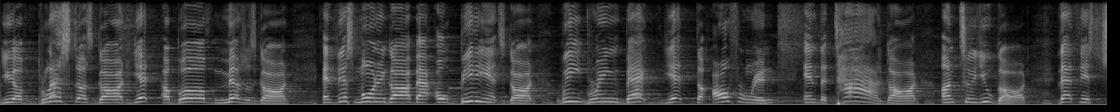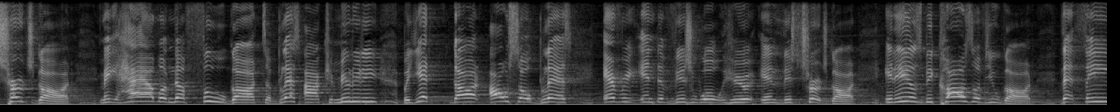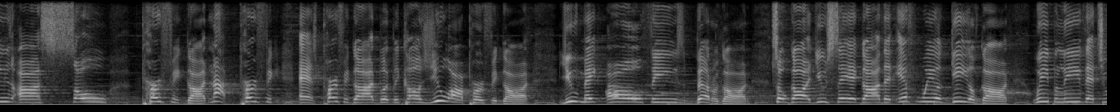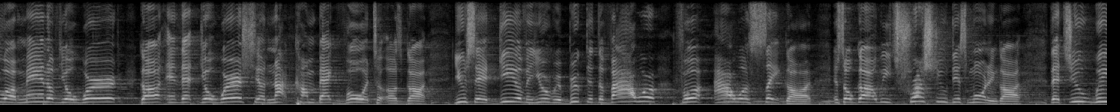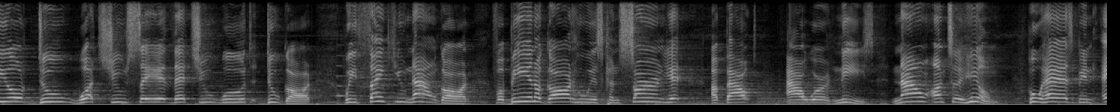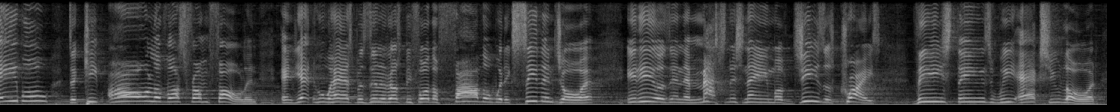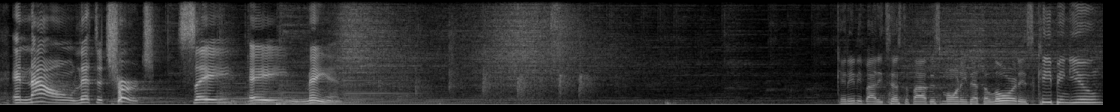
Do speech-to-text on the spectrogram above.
You have blessed us, God, yet above measures, God. And this morning, God, by obedience, God, we bring back yet the offering and the tithe, God, unto you, God, that this church, God, may have enough food, God, to bless our community, but yet, God, also bless every individual here in this church, God. It is because of you, God, that things are so perfect, God. Not perfect as perfect, God, but because you are perfect, God you make all things better, God. So, God, you said, God, that if we'll give, God, we believe that you are a man of your word, God, and that your word shall not come back void to us, God. You said, Give, and you'll rebuke the devourer for our sake, God. And so, God, we trust you this morning, God, that you will do what you said that you would do, God. We thank you now, God for being a God who is concerned yet about our needs. Now unto him who has been able to keep all of us from falling, and yet who has presented us before the Father with exceeding joy, it is in the matchless name of Jesus Christ. These things we ask you, Lord. And now let the church say, Amen. Can anybody testify this morning that the Lord is keeping you?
